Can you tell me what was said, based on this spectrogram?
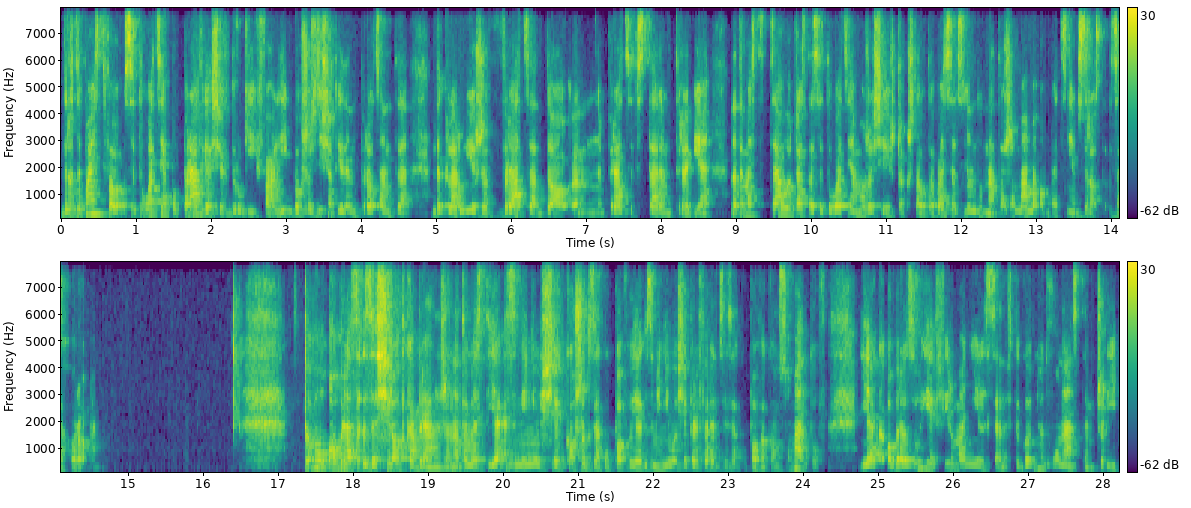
Drodzy Państwo, sytuacja poprawia się w drugiej fali, bo 61% deklaruje, że wraca do pracy w starym trybie, natomiast cały czas ta sytuacja może się jeszcze kształtować ze względu na to, że mamy obecnie wzrost zachorowań. To był obraz ze środka branży, natomiast jak zmienił się koszyk zakupowy, jak zmieniły się preferencje zakupowe konsumentów. Jak obrazuje firma Nielsen w tygodniu 12, czyli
